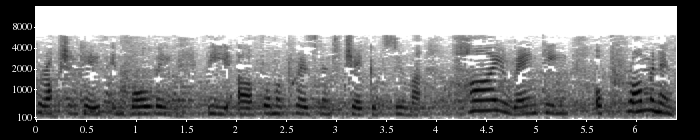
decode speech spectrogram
corruption case involving the uh, former President Jacob Zuma. High-ranking or prominent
